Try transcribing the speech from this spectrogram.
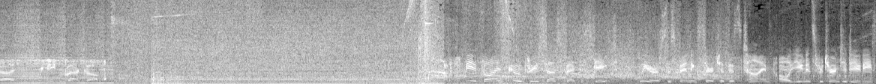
guy? We need backup. Be advised, Code 3 suspect escaped. We are suspending search at this time. All units return to duties.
